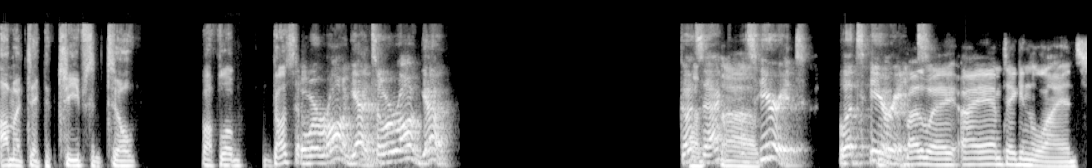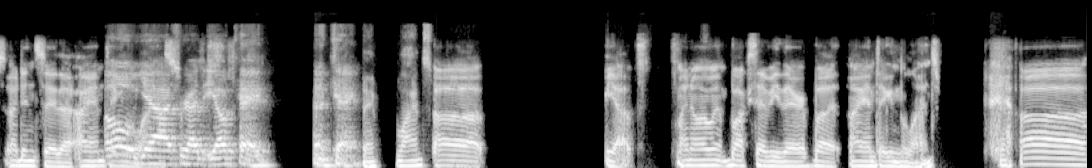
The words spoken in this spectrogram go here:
I'm gonna take the Chiefs until Buffalo does it. So we're wrong. Yeah. So we're wrong. Yeah. Go, Uh, Zach. Let's uh, hear it. Let's hear it. By the way, I am taking the Lions. I didn't say that. I am taking the Lions. oh yeah, I forgot. Yeah, okay, okay. Okay, Lions. Uh, yeah, I know I went Bucks heavy there, but I am taking the Lions. Uh,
